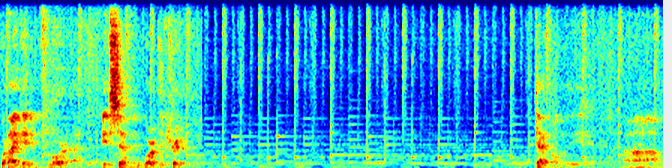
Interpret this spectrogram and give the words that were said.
what I get in Florida. It's definitely worth the trip. Definitely. Um,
